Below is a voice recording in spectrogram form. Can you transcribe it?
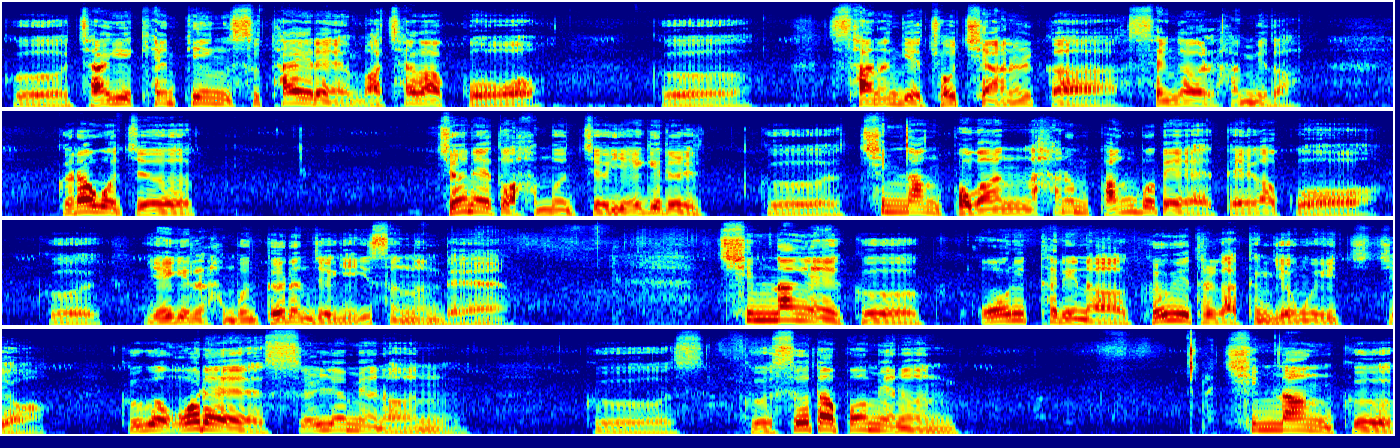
그 자기 캠핑 스타일에 맞춰 갖고 그 사는 게 좋지 않을까 생각을 합니다. 그러고 저 전에도 한번 저 얘기를 그 침낭 보관하는 방법에 대해 갖고 그 얘기를 한번 들은 적이 있었는데 침낭에 그 오리털이나 거위털 같은 경우 있죠. 그거 오래 쓰려면은 그, 그 쓰다 보면은 침낭 그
